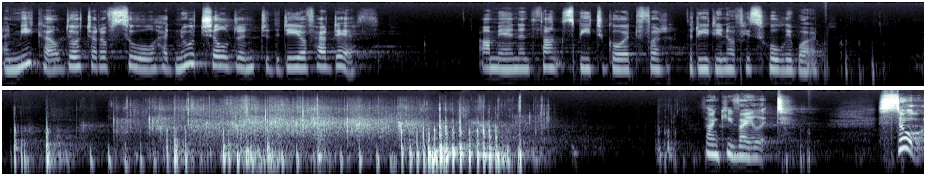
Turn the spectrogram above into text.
And Michal, daughter of Saul, had no children to the day of her death. Amen, and thanks be to God for the reading of his holy word. Thank you, Violet. So,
